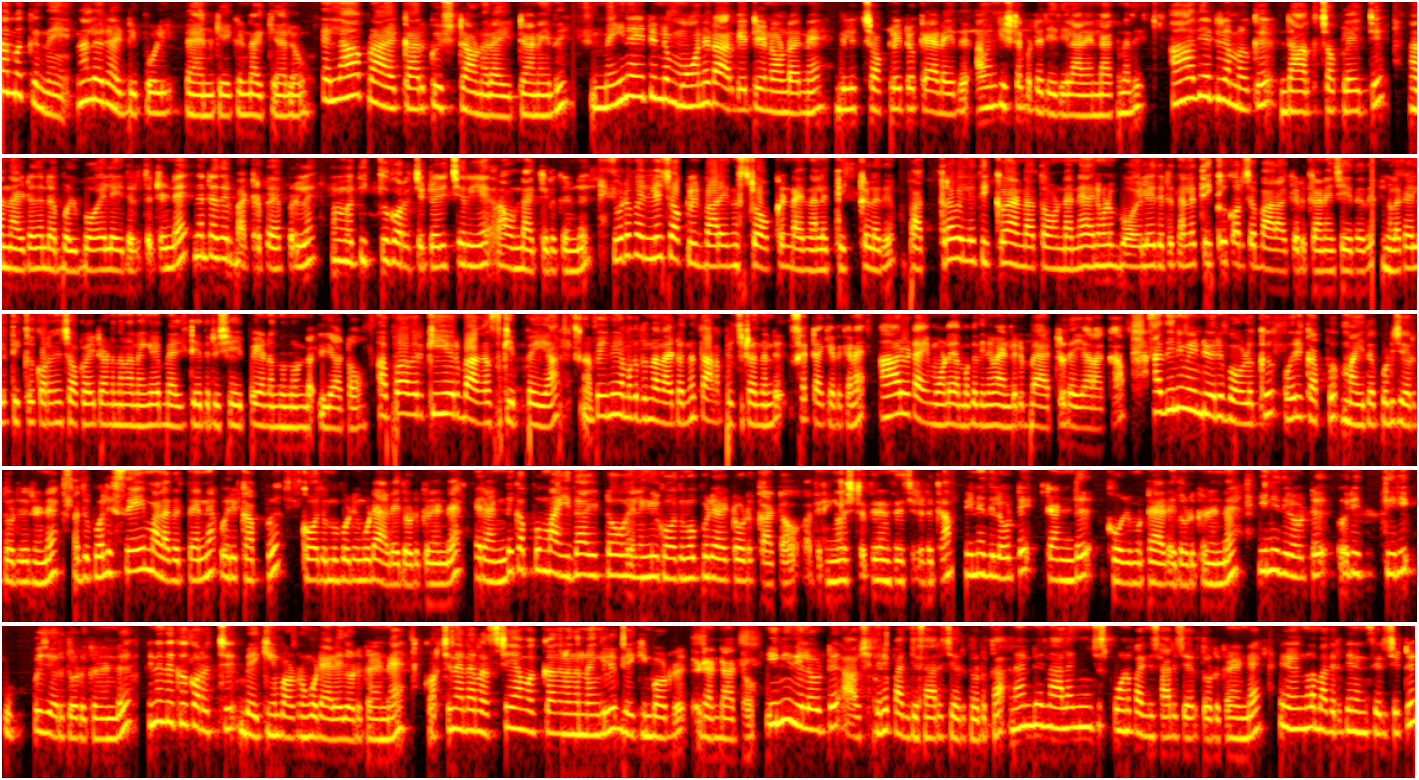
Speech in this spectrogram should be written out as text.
നമുക്കിന്നേ നല്ലൊരു അടിപൊളി pan cake ഉണ്ടാക്കിയാലോ? എല്ലാ പ്രായക്കാർക്കും ഇഷ്ടമാവുന്ന ഒരു ഐറ്റാണ് ഇത്. മെയിൻ ആയിട്ട് എന്റെ മോനെ ടാർഗറ്റ് ചെയ്യണോണ്ട് തന്നെ ഇതിൽ ചോക്ലേറ്റ് ഒക്കെ ആഡ് ചെയ്ത് അവനക്ക് ഇഷ്ടപ്പെട്ട രീതിയിലാണ് ഉണ്ടാക്കുന്നത്. ആദ്യമായിട്ട് നമ്മൾക്ക് ഡാർക്ക് ചോക്ലേറ്റ് നന്നായിട്ട് ഒന്ന് ഡബിൾ ബോയിൽ ചെയ്തെടുത്തിട്ടുണ്ട്. എന്നിട്ട് അതൊരു ബട്ടർ പേപ്പറിൽ നമ്മൾ തിക്ക് കുറച്ചിട്ട് ഒരു ചെറിയ റൗണ്ട് ആക്കി എടുക്കുന്നുണ്ട്. ഇവിടെ വലിയ ചോക്ലേറ്റ് ബാർ ചെയ്യുന്ന സ്റ്റോക്ക് ഉണ്ടായിരുന്നു നല്ല തിക്കുള്ളത് അപ്പൊ അത്ര വലിയ തിക്ക് വേണ്ടാത്തതുകൊണ്ട് തന്നെ അത് നമ്മൾ ബോയിൽ ചെയ്തിട്ട് നല്ല തിക്ക് കുറച്ച് ബാറാക്കി എടുക്കുകയാണ് ചെയ്തത്. നിങ്ങളെ കയ്യിൽ തിക്ക് കുറഞ്ഞ ചോക്ലേറ്റ് ആണെന്നുണ്ടെങ്കിൽ മെൽറ്റ് ചെയ്തിട്ട് ഷേപ്പ് ചെയ്യണമെന്നൊന്നും ഇല്ല കേട്ടോ അപ്പൊ അവർക്ക് ഈ ഒരു ഭാഗം സ്കിപ്പ് ചെയ്യാം. അപ്പൊ ഇനി നമുക്കിത് നന്നായിട്ടൊന്ന് തണുപ്പിച്ചിട്ട് വന്നിട്ട് സെറ്റ് ആക്കി എടുക്കണേ. ആ ഒരു ടൈം കൊണ്ട് നമുക്ക് ഇതിന് വേണ്ട ഒരു ബാറ്റർ തയ്യാറാക്കാം. അതിന് വേണ്ടി ഒരു ബൗൾക്ക് ഒരു കപ്പ് മൈദപ്പൊടി ചേർത്ത് കൊടുത്തിട്ടുണ്ട്. അതുപോലെ സെയിം അളവിൽ തന്നെ ഒരു കപ്പ് ഗോതമ്പ് പൊടിയും കൂടെ ആഡ് ചെയ്ത് കൊടുക്കുന്നുണ്ട്. രണ്ട് കപ്പ് മൈദ ആയിട്ടോ അല്ലെങ്കിൽ ഗോതമ്പ് പൊടി ആയിട്ടോ എടുക്കാട്ടോ. അത് നിങ്ങൾ ഇഷ്ടത്തിനനുസരിച്ചിട്ട് എടുക്കാം. പിന്നെ ഇതിലോട്ട് രണ്ട് കോഴിമുട്ട ആഡ് ചെയ്ത് കൊടുക്കുന്നുണ്ട്. ഇനി ഇതിലോട്ട് ഒരു ഇത്തിരി ഉപ്പ് ചേർത്ത് കൊടുക്കുന്നുണ്ട്. പിന്നെ ഇതൊക്കെ കുറച്ച് ബേക്കിംഗ് പൗഡറും കൂടി ആഡ് ചെയ്ത് കൊടുക്കുന്നുണ്ട്. കുറച്ച് നേരം റെസ്റ്റ് ചെയ്യാൻ വെക്കാന്നുണ്ടെന്നുണ്ടെങ്കിൽ ബേക്കിംഗ് പൗഡർ ഇടണ്ട കേട്ടോ. ഇനി ഇതിലോട്ട് ആവശ്യത്തിന് പഞ്ചസാര ചേർത്ത് കൊടുക്കുക. ഞാൻ ഒരു നാലഞ്ച് സ്പൂൺ പഞ്ചസാര ചേർത്ത് കൊടുക്കുന്നുണ്ട്. നിങ്ങൾ മധുരത്തിനനുസരിച്ചിട്ട്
